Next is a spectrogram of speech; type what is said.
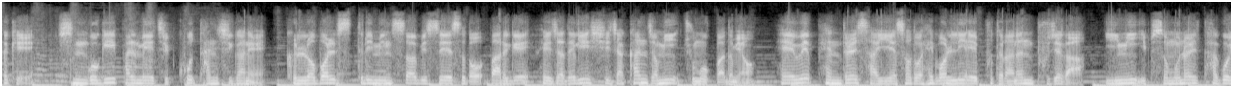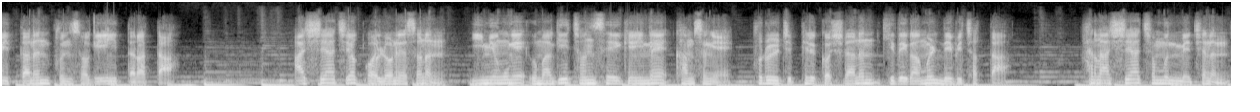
특히 신곡이 발매 직후 단시간에 글로벌 스트리밍 서비스에서도 빠르게 회자되기 시작한 점이 주목받으며 해외 팬들 사이에서도 해벌리 애프터라는 부제가 이미 입소문을 타고 있다는 분석이 잇따랐다. 아시아 지역 언론에서는 이명웅의 음악이 전 세계인의 감성에 불을 지필 것이라는 기대감을 내비쳤다. 한 아시아 전문 매체는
